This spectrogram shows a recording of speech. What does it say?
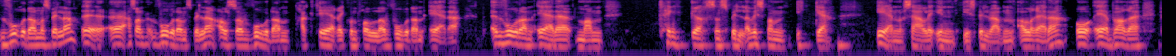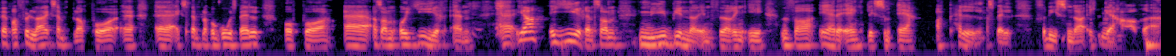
hvordan man spiller, eh, altså hvordan spille, altså hvordan traktere kontroller, hvordan er det Hvordan er det man tenker som spiller hvis man ikke er noe særlig inn i spillverden allerede, og er bare pepra full av eksempler på, eh, eh, eksempler på gode spill, og på eh, altså, og gir en eh, ja, gir en sånn nybegynnerinnføring i hva er det egentlig som er appellen av spill, for de som da ikke har eh,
